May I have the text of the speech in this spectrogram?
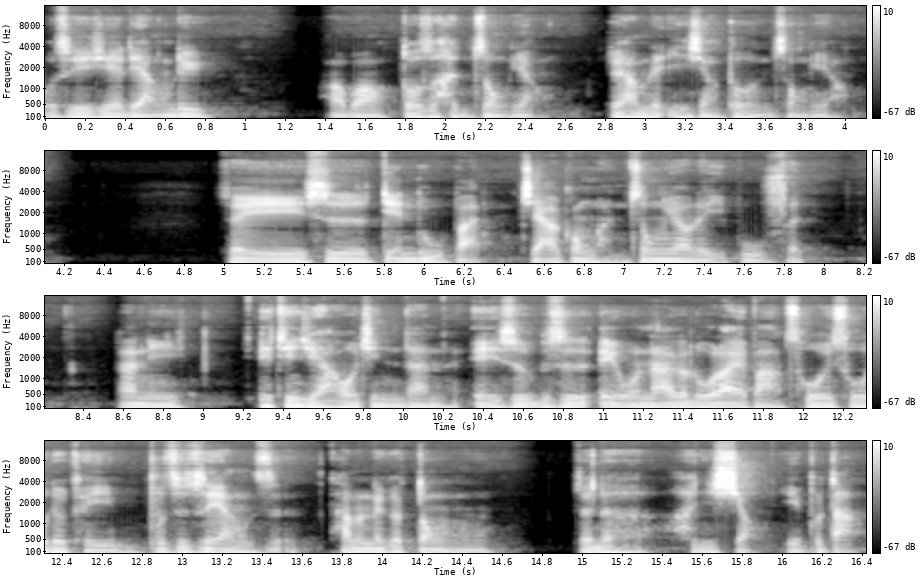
或是一些良率，好不好，都是很重要，对他们的影响都很重要，所以是电路板加工很重要的一部分。那你诶听起来好简单呢，诶是不是？诶我拿个罗赖把搓一搓就可以？不是这样子，他们那个洞真的很小，也不大。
